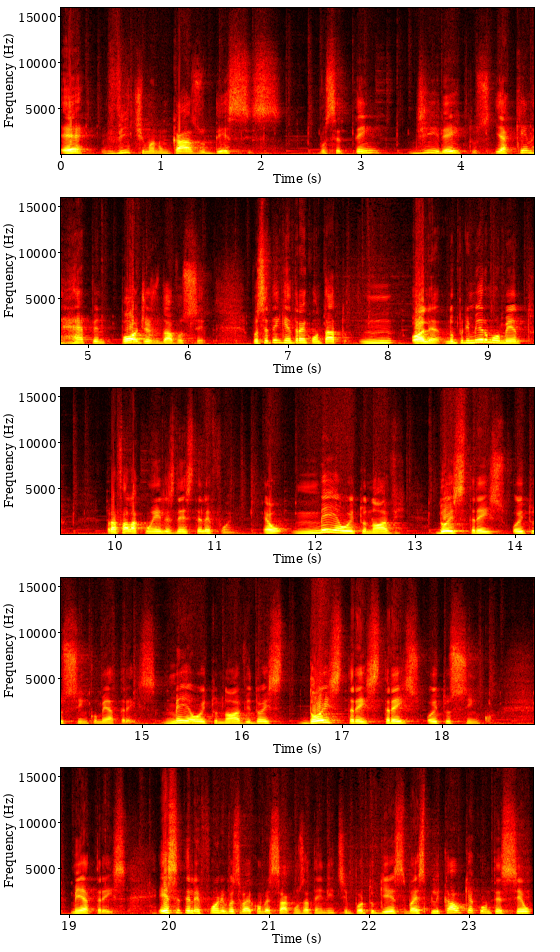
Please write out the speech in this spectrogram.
é vítima num caso desses, você tem direitos e a Can Happen pode ajudar você. Você tem que entrar em contato, olha, no primeiro momento, para falar com eles nesse telefone. É o 689 238563. 689 233 8563. Esse telefone você vai conversar com os atendentes em português, vai explicar o que aconteceu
